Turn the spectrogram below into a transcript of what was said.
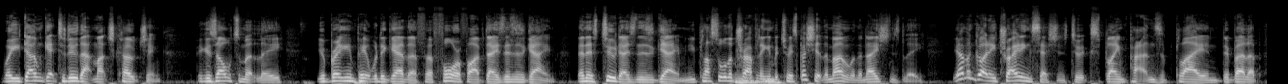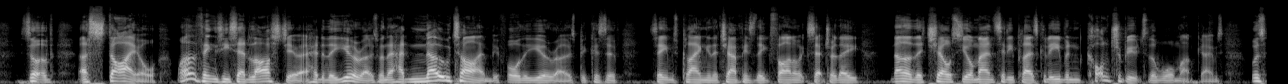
where you don't get to do that much coaching because ultimately you're bringing people together for four or five days. This is a game. Then there's two days and there's a game. And you plus all the travelling in between, especially at the moment with the Nations League. You haven't got any training sessions to explain patterns of play and develop sort of a style. One of the things he said last year ahead of the Euros when they had no time before the Euros because of teams playing in the Champions League final, etc. They none of the Chelsea or Man City players could even contribute to the warm-up games. Was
